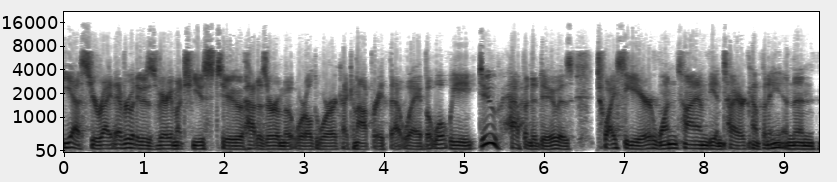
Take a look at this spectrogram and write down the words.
yes, you're right. Everybody was very much used to how does a remote world work? I can operate that way. But what we do happen to do is twice a year, one time the entire company, and then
